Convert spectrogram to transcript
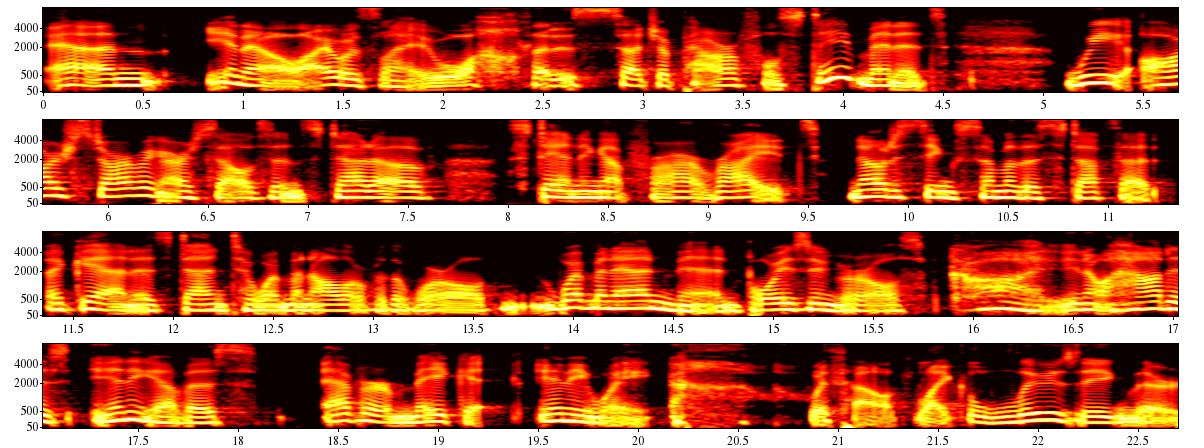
And, you know, I was like, wow, that is such a powerful statement. It's we are starving ourselves instead of standing up for our rights, noticing some of the stuff that, again, is done to women all over the world, women and men, boys and girls. God, you know, how does any of us ever make it anyway without like losing their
